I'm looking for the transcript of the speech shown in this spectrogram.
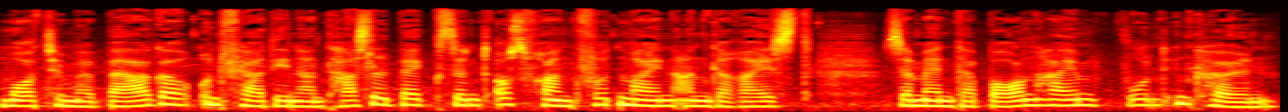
Mortimer Berger und Ferdinand Hasselbeck sind aus Frankfurt-Main angereist. Samantha Bornheim wohnt in Köln.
